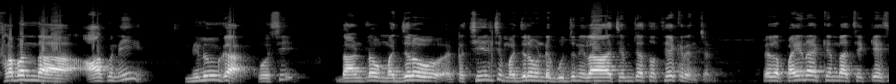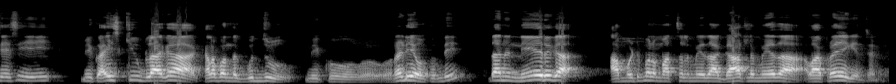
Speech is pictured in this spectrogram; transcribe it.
కలబంద ఆకుని నిలువుగా కోసి దాంట్లో మధ్యలో ఇట్లా చీల్చి మధ్యలో ఉండే గుజ్జుని ఇలా చెంచాతో సేకరించండి. లేదా పైన కింద చెక్కేసేసి మీకు ఐస్ క్యూబ్ లాగా కలబంద గుజ్జు మీకు రెడీ అవుతుంది. దాన్ని నేరుగా ఆ మొటిమల మచ్చల మీద ఘాట్ల మీద అలా ప్రయోగించండి.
